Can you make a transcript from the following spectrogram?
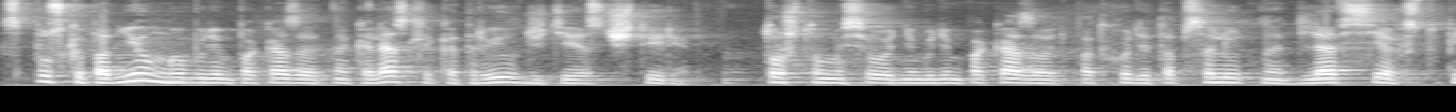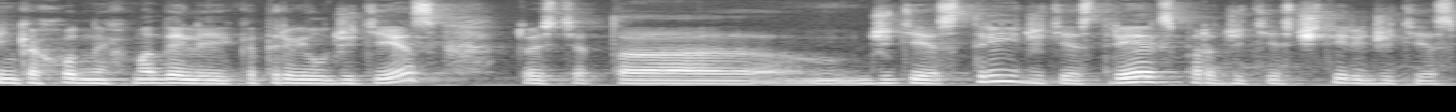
Спуск и подъем мы будем показывать на коляске Caterwheel GTS 4. То, что мы сегодня будем показывать, подходит абсолютно для всех ступенькоходных моделей Caterwheel GTS, то есть это GTS 3, GTS 3 Expert, GTS 4, GTS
